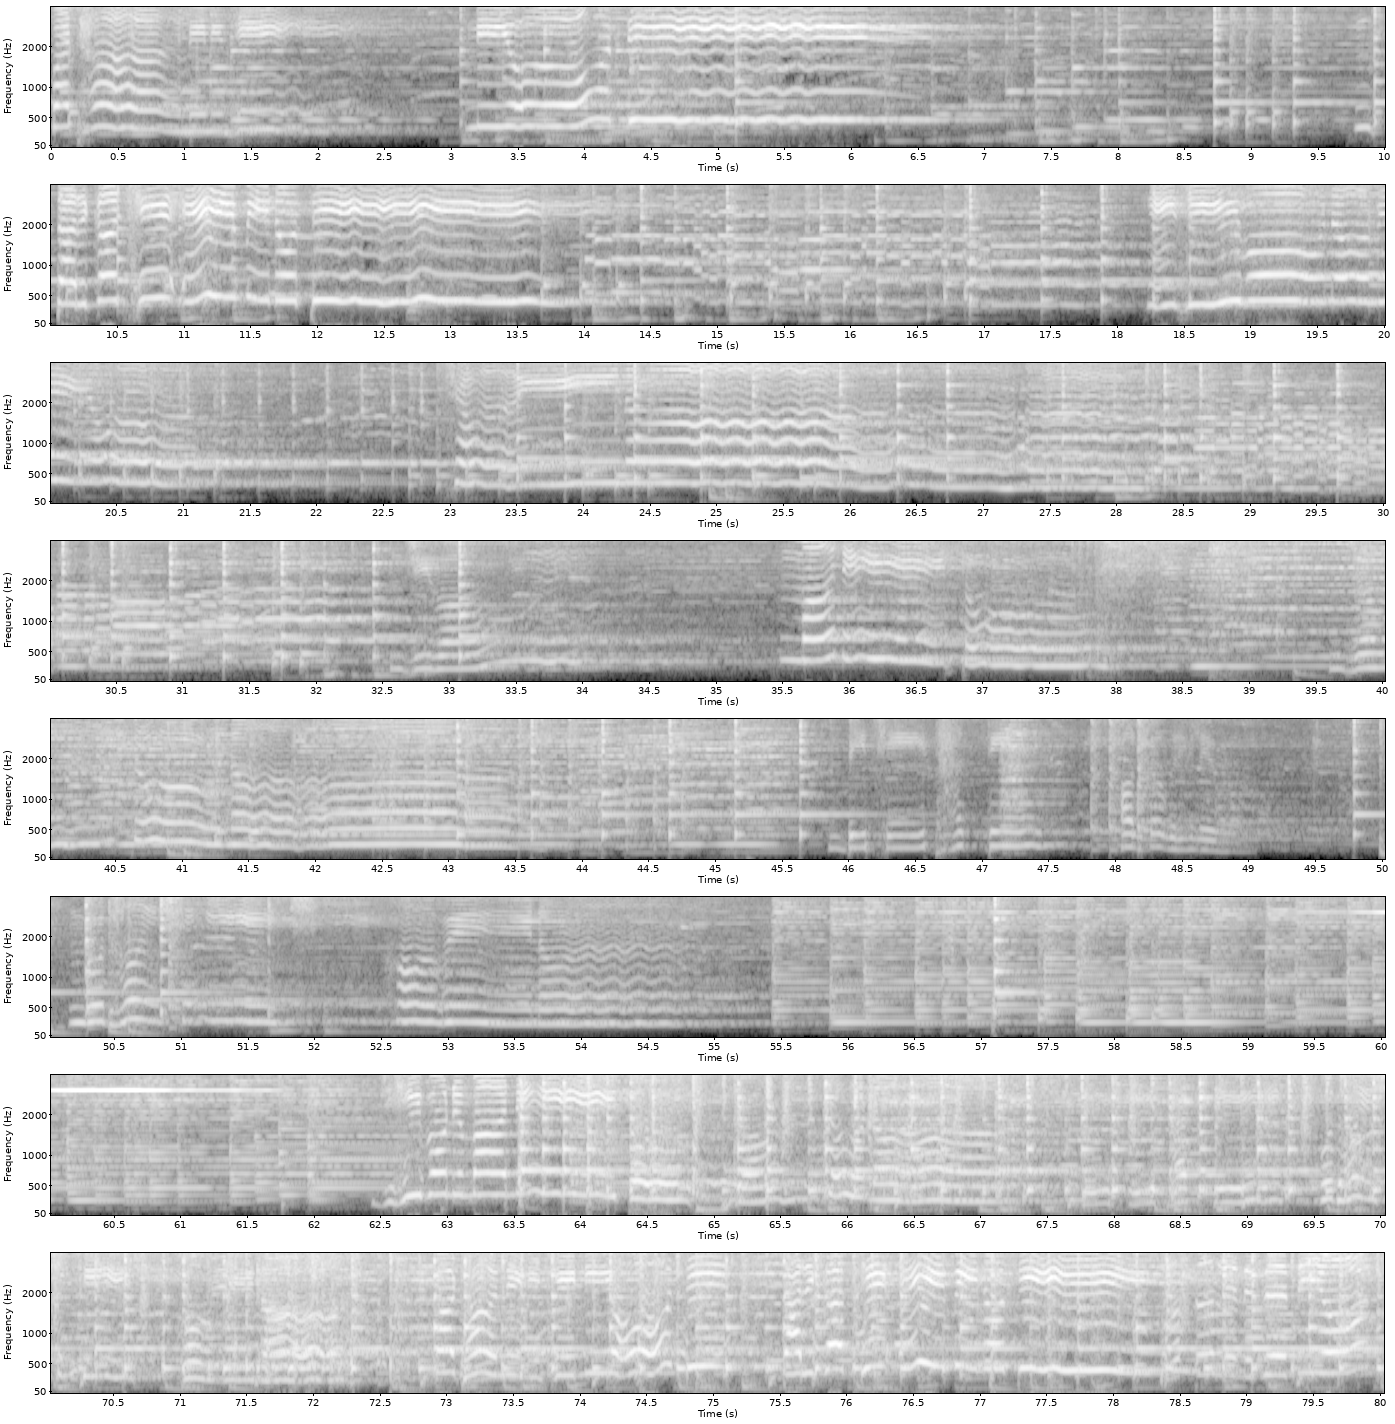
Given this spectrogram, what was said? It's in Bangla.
পাঠালেন যে নিয়তি। তার কাছে এই মিনতি। বেঁচে থাকতে হালকা করে গেলে বোধহয় শেষ হবে না। জীবন মানে তো যন্ত্রণা। বেঁচে থাকতে বোধহয় শেষ হবে না। পাঠালেন যে নিয়তি তার কাছে এই মিনতি। পাঠালেন যে নিয়ত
